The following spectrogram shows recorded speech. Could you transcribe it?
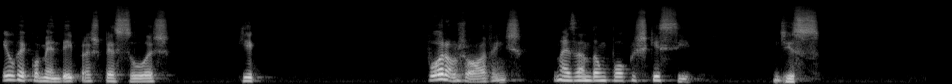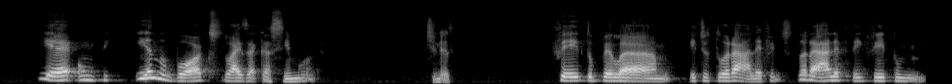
eu recomendei para as pessoas que foram jovens, mas andam um pouco esquecidas disso. Que é um pequeno box do Isaac Asimov, feito pela editora Aleph. A editora Aleph tem feito um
